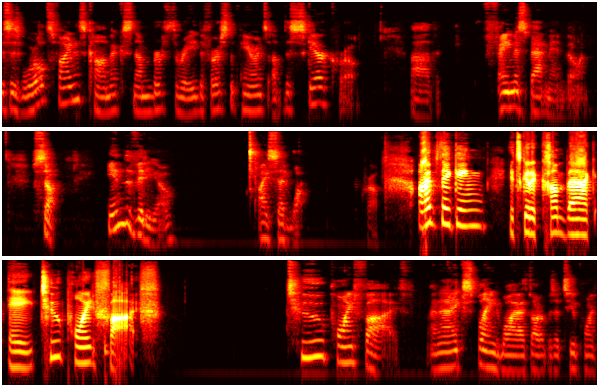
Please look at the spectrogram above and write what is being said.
This is World's Finest Comics number three, the first appearance of the Scarecrow, uh, the famous Batman villain. So, in the video, I said what? I'm thinking it's going to come back a 2.5. 2.5. And I explained why I thought it was a 2.5.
